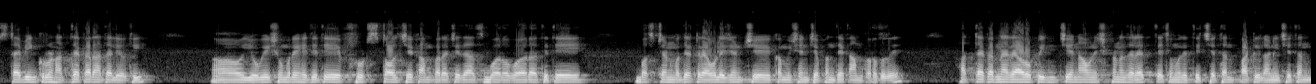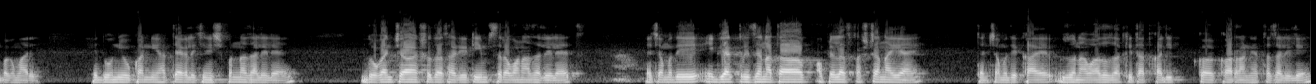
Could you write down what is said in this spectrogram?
स्टॅबिंग करून हत्या करण्यात आली होती. योगेश उमरे हे तिथे फ्रूट स्टॉलचे काम करायचे त्याचबरोबर तिथे बसस्टँडमध्ये ट्रॅव्हल एजंटचे कमिशनचे पण ते काम करत होते. हत्या करणाऱ्या आरोपींचे नाव निष्पन्न झाले आहेत त्याच्यामध्ये ते चेतन पाटील आणि चेतन बगमारे हे दोन युवकांनी हत्या केल्याचे निष्पन्न झालेले आहे. दोघांच्या शोधासाठी टीम्स रवाना झालेल्या आहेत. याच्यामध्ये एक्झॅक्ट रिझन आता आपल्याला स्पष्ट नाही आहे. त्यांच्यामध्ये काय जुना वाद होता की तात्कालिक कारणाने हत्या झालेली आहे.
